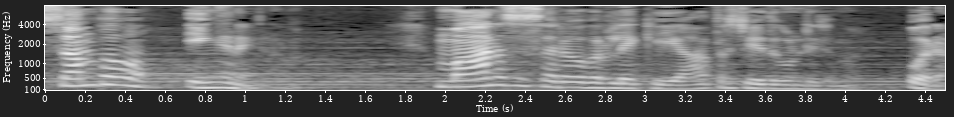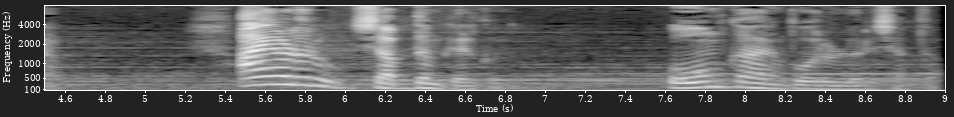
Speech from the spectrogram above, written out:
സംഭവം ഇങ്ങനെയാണ്. മാനസ സരോവറിലേക്ക് യാത്ര ചെയ്തുകൊണ്ടിരുന്ന ഒരാൾ. അയാളൊരു ശബ്ദം കേൾക്കുന്നു. ഓംകാരം പോലുള്ളൊരു ശബ്ദം.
